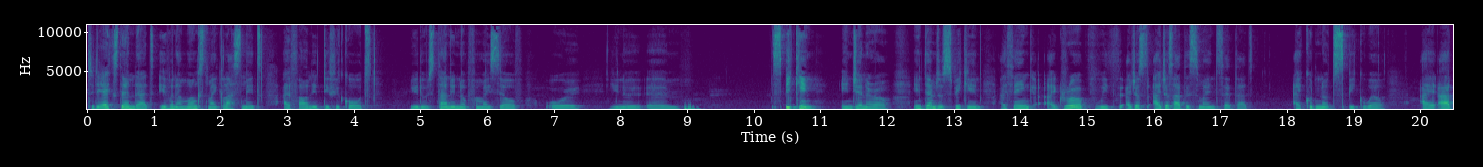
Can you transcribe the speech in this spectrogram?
to the extent that even amongst my classmates, I found it difficult, you know, standing up for myself or, you know, um, speaking in general. In terms of speaking, I think I grew up with I just I just had this mindset that I could not speak well. I had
